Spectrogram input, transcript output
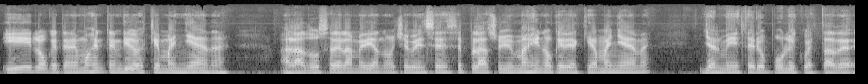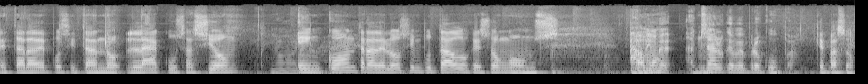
Y lo que tenemos entendido es que mañana a las 12 de la medianoche vence ese plazo. Yo imagino que de aquí a mañana ya el Ministerio Público está de- estará depositando la acusación en contra de los imputados que son 11. A mí Vamos- me- ¿tú sabes lo que me preocupa? ¿Qué pasó?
